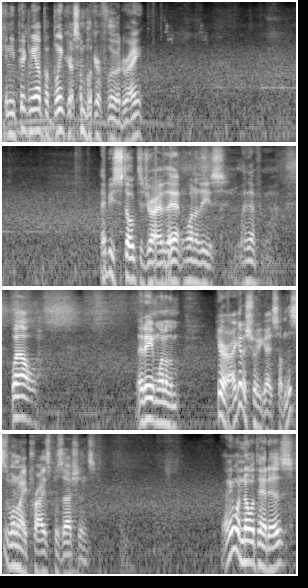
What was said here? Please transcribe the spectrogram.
Can you pick me up a blinker, some blinker fluid, right? I'd be stoked to drive that in one of these. Well, it ain't one of them. Here, I got to show you guys something. This is one of my prized possessions. Anyone know what that is?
